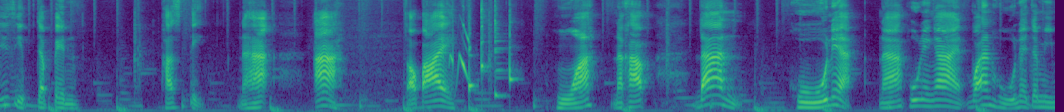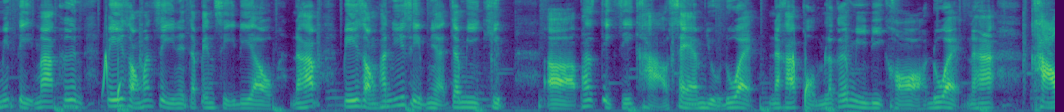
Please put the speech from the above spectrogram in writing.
2010 จะเป็นพลาสติกนะฮะ อะ ต่อไป หัวนะครับ ด้านหูเนี่ยนะพูดง่ายๆว่าด้านหูเนี่ยจะมีมิติมากขึ้น ปี 2004 เนี่ยจะเป็นสีเดียวนะครับ ปี 2020 เนี่ยจะมีขีดพลาสติกสีขาวแซมอยู่ด้วยนะครับผมแล้วก็มีดีคอด้วยนะฮะเขา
